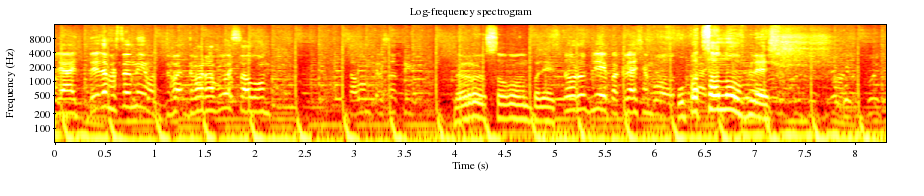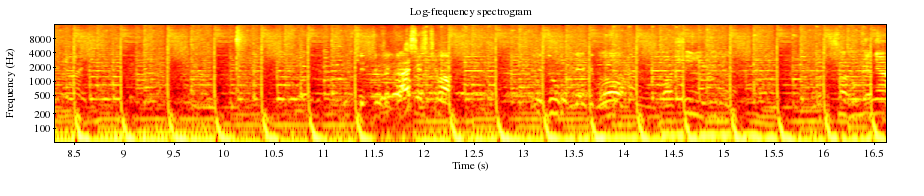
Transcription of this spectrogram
блядь, да это пацаны, вот дво- дворовой салон. Салон красоты. Народ салон, блядь. 100 рублей покрасим волосы. У пацанов, блядь. Ты ты уже красишь, чувак? Иду, блядь, иду. Вообще не видно. Вот что же у меня...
